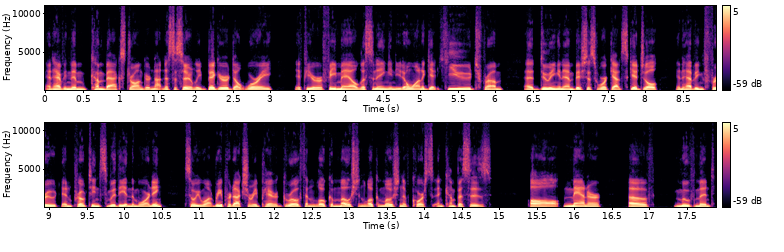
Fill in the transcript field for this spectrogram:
and having them come back stronger. Not necessarily bigger. Don't worry if you're a female listening and you don't want to get huge from uh, doing an ambitious workout schedule and having fruit and protein smoothie in the morning. So we want reproduction, repair, growth, and locomotion. Locomotion, of course, encompasses all manner of movement,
